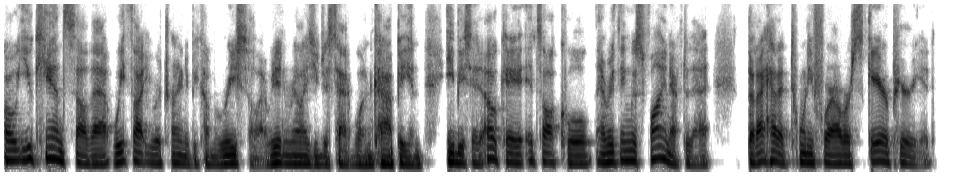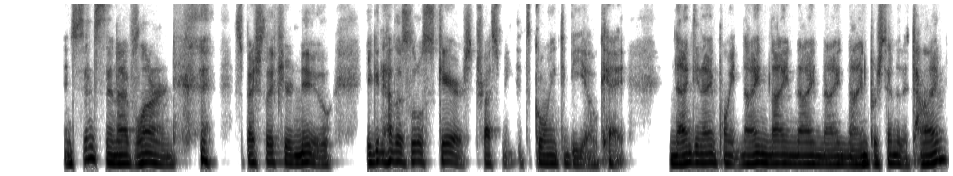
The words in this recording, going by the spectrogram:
"Oh, you can sell that. We thought you were trying to become a reseller. We didn't realize you just had one copy." And eBay said, "Okay, it's all cool. Everything was fine after that." But I had a 24-hour scare period And since then, I've learned, especially if you're new, you're going to have those little scares. Trust me, it's going to be okay. 99.99999% of the time,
